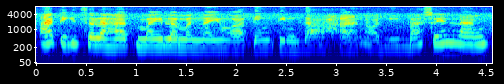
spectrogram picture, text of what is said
At, higit sa lahat, may laman na yung ating tindahan. O, diba? So, yun lang.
